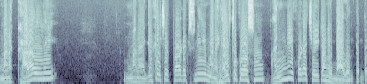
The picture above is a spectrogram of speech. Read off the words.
మన కళల్ని మన అగ్రికల్చర్ ప్రోడక్ట్స్ని మన హెల్త్ కోసం అన్నీ కూడా చేయటానికి బాగుంటుంది.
